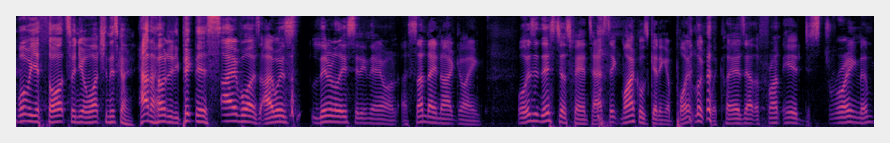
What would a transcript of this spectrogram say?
What were your thoughts when you were watching this? Going, how the hell did he pick this? I was. I was literally sitting there on a Sunday night going, well, isn't this just fantastic? Michael's getting a point. Look, Leclerc's out the front here, destroying them,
